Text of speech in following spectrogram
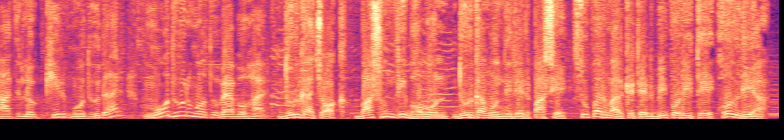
রাজলক্ষ্মীর মধুদার মধুর মতো ব্যবহার। দুর্গা চক বাসন্তী ভবন দুর্গা মন্দিরের পাশে সুপারমার্কেটের বিপরীতে হলদিয়া।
